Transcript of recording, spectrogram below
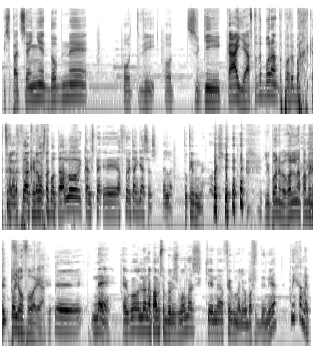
Ισπατσένιε, Ντόμπνε, Οτσγκικάγια. Αυτό δεν μπορώ να το πω, δεν μπορώ να καταλάβω. Αυτό ακριβώς τίποτα άλλο. Ε, αυτό ήταν γεια σας. Έλα, το κλείνουμε. Όχι. λοιπόν, εγώ λέω να πάμε πιο βόρεια. Ε, ναι, εγώ λέω να πάμε στον προορισμό μας και να φύγουμε λίγο από αυτή την ταινία. Που είχαμε.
